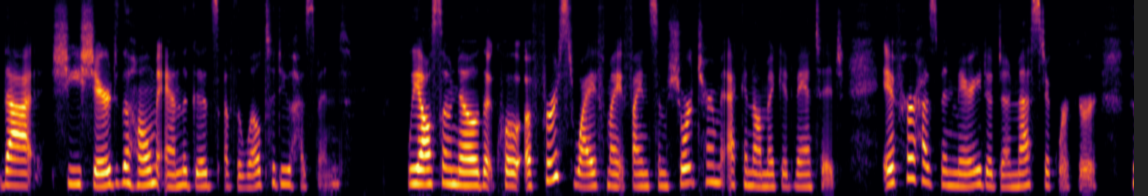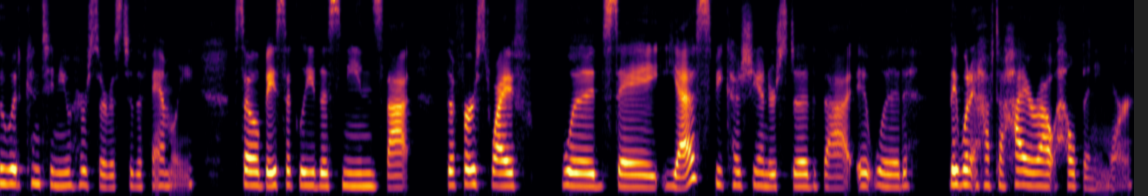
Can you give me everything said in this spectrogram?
that she shared the home and the goods of the well to do husband. We also know that, quote, a first wife might find some short term economic advantage if her husband married a domestic worker who would continue her service to the family. So basically, this means that the first wife would say yes because she understood that it would they wouldn't have to hire out help anymore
